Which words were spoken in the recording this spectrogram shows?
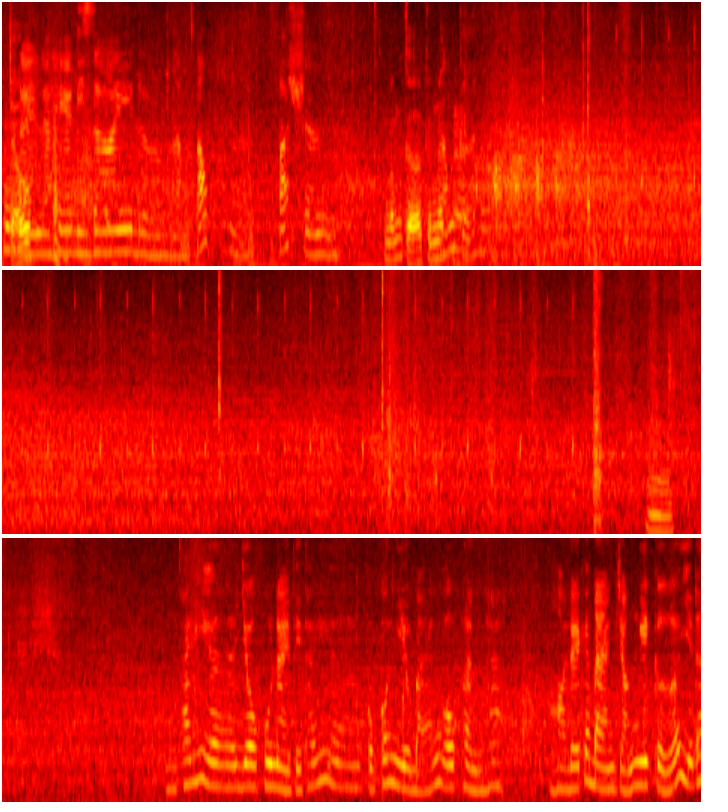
Khu Chỗ- này là hair design, đường làm tóc, rồi fashion, bấm cửa cái mic đóng nè. cửa thôi. ừ. thấy ờ, vô khu này thì thấy ờ, cũng có nhiều bảng open ha. Họ để cái bàn chặn ngay cửa vậy đó.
